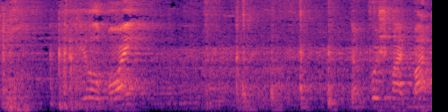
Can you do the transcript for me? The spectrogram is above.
Hey, little boy. Don't push my button.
